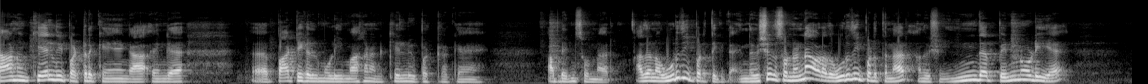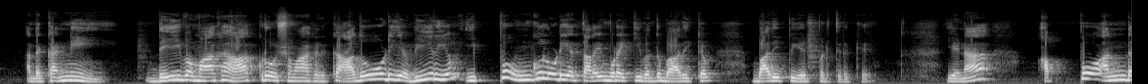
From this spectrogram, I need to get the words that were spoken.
நானும் கேள்விப்பட்டிருக்கேன். எங்கள் எங்கள் பாட்டிகள் மூலியமாக நான் கேள்விப்பட்டிருக்கேன். அப்படின்னு சொன்னார். அதை நான் உறுதிப்படுத்திக்கிட்டேன். இந்த விஷயத்தை சொன்னேன்னா அவர் அதை உறுதிப்படுத்தினார். அந்த விஷயம் இந்த பெண்ணுடைய அந்த கன்னி தெய்வமாக ஆக்ரோஷமாக இருக்குது அதோடைய வீரியம் இப்போ உங்களுடைய தலைமுறைக்கு வந்து பாதிக்க பாதிப்பு ஏற்படுத்தியிருக்கு. ஏன்னா அப்போது அந்த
